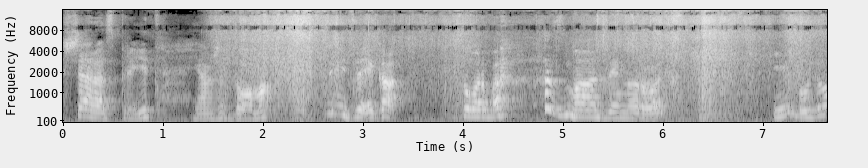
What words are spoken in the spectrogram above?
Ще раз привіт. Я вже вдома. Дивіться, яка торба з магазину Рот. І буду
